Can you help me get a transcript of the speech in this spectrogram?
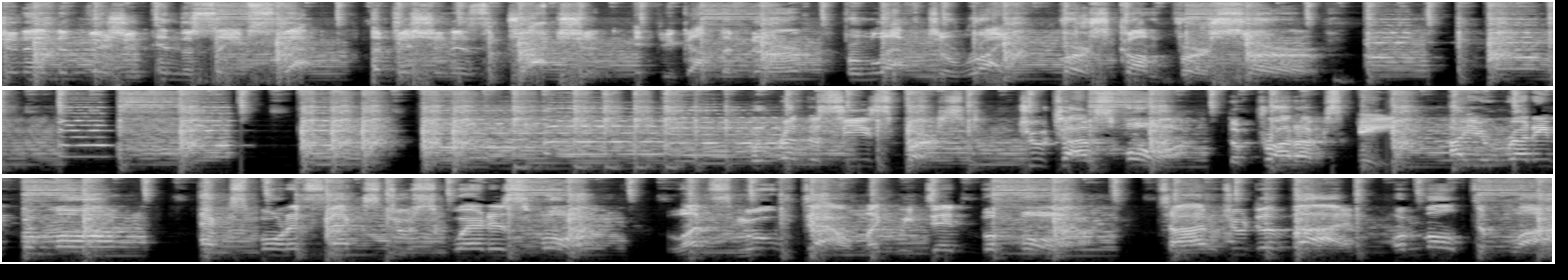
And division in the same step. Addition is subtraction. If you got the nerve, from left to right, first come, first serve. Parentheses first, two times four, the product's eight. Are you ready for more? Exponents next, two squared is four. Let's move down like we did before. Time to divide or multiply.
